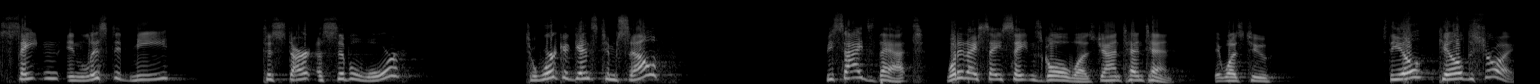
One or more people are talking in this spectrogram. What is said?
Satan enlisted me to start a civil war? To work against himself? Besides that, what did I say Satan's goal was? John 10:10. 10, 10. It was to steal, kill, destroy.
